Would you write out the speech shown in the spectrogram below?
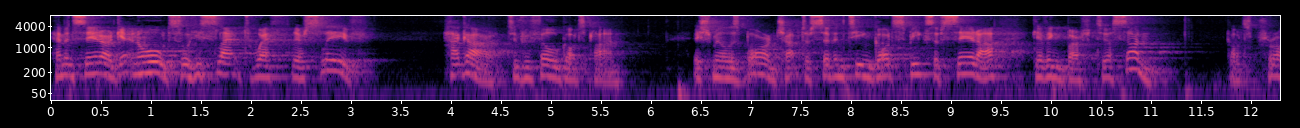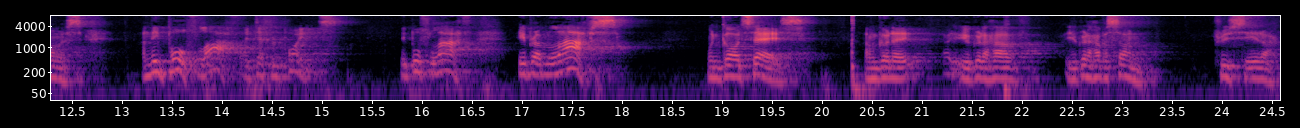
Him and Sarah are getting old, so he slept with their slave, Hagar, to fulfill God's plan. Ishmael is born. Chapter 17, God speaks of Sarah giving birth to a son. God's promise. And they both laugh at different points. They both laugh. Abraham laughs when God says, I'm gonna you're gonna have you're gonna have a son through Sarah.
